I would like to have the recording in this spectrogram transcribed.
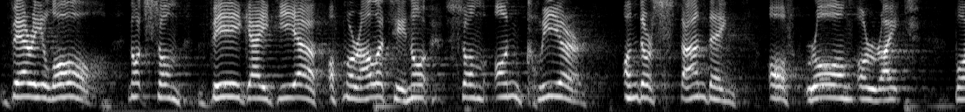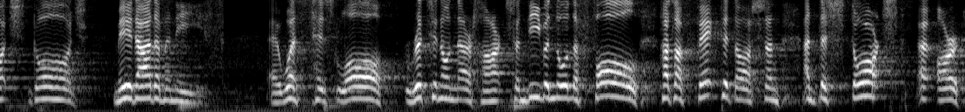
very law, not some vague idea of morality, not some unclear understanding of wrong or right, but God made Adam and Eve uh, with his law written on their hearts. And even though the fall has affected us and, and distorts uh, our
